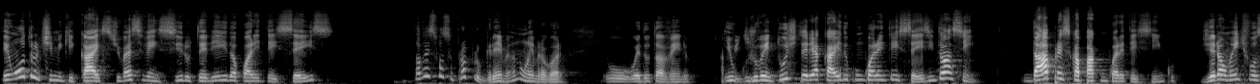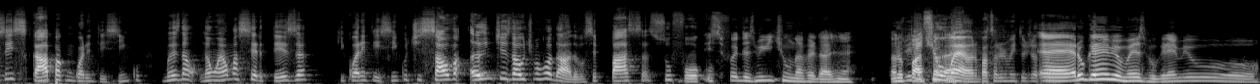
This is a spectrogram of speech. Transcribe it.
Tem um outro time que cai, que se tivesse vencido, teria ido a 46. Talvez fosse o próprio Grêmio, eu não lembro agora. O, o Edu tá vendo. E o. Juventude teria caído com 46. Então, assim, dá pra escapar com 45. Geralmente você escapa com 45, mas não, não é uma certeza que 45 te salva antes da última rodada. Você passa sufoco. Isso foi 2021, na verdade, né? Ano 2021, passado. é. Ano passado o Juventude já tava. É, era o Grêmio mesmo. O Grêmio.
